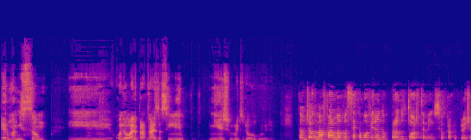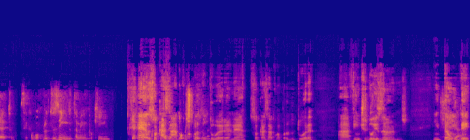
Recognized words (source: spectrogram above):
era uma missão e quando eu olho para trás assim me enche muito de orgulho. Então, de alguma forma, você acabou virando produtor também do seu próprio projeto. Você acabou produzindo também um pouquinho. É, eu sou casado um com uma produtora, né? Sou casado com uma produtora há 22 anos. Então, de,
